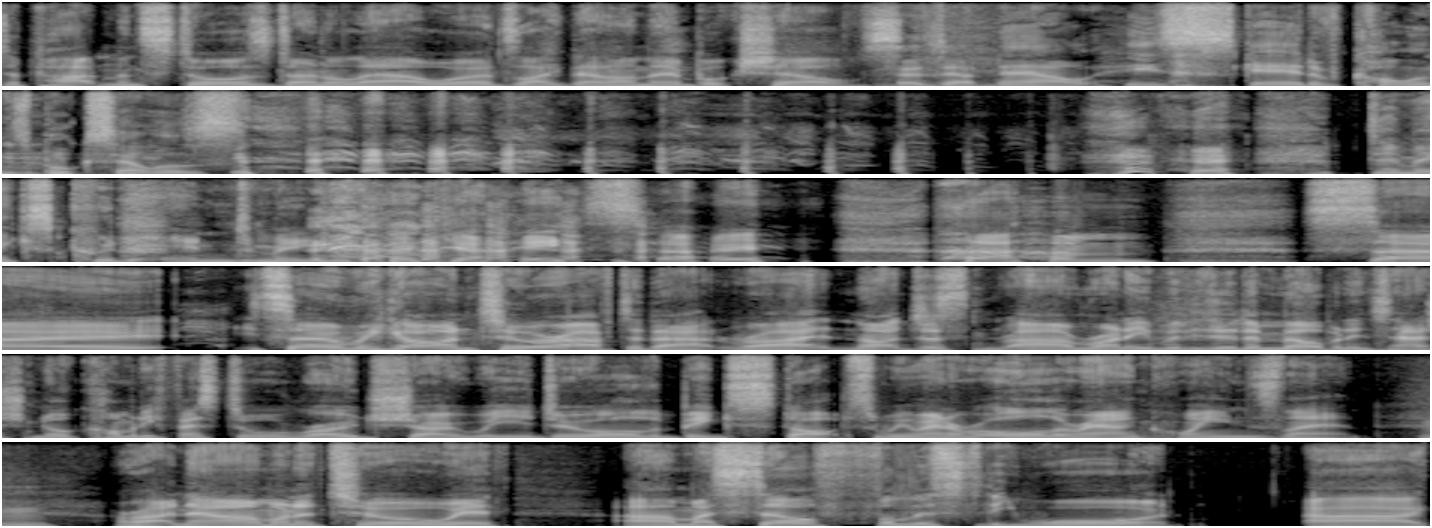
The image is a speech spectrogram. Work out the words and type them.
department stores don't allow words like that on their bookshelves. Turns out now he's scared of Collins booksellers. Dymocks could end me. Okay, so, um, so, so we go on tour after that, right? Not just uh, Ronnie, we do the Melbourne International Comedy Festival Roadshow where you do all the big stops. We went all around Queensland. All right, now I'm on a tour with uh, myself, Felicity Ward, uh,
